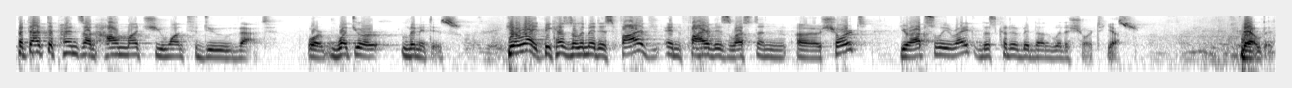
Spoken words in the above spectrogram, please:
but that depends on how much you want to do that, or what your limit is. You're right, because the limit is 5, and 5 is less than uh, short. You're absolutely right. This could have been done with a short, yes. Nailed it.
